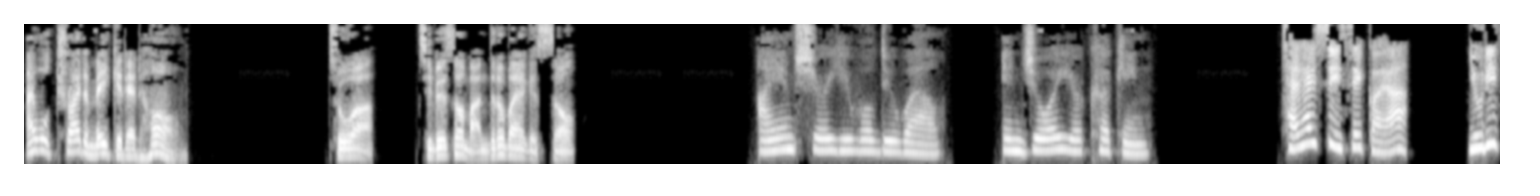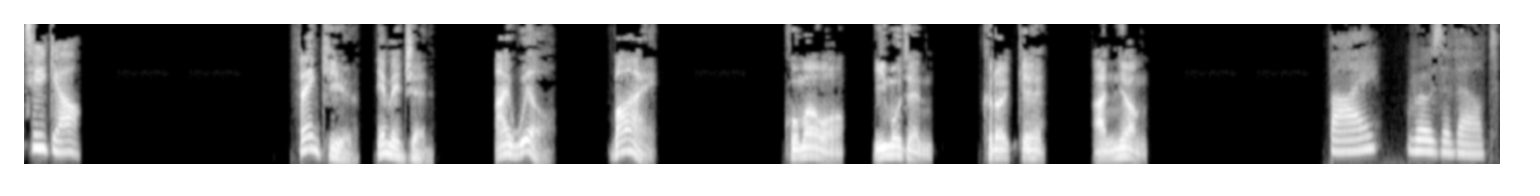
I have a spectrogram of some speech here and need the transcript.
I will try to make it at home. 좋아. 집에서 만들어 봐야겠어. I am sure you will do well. Enjoy your cooking. 잘 할 수 있을 거야. 요리 즐겨. Thank you, Imogen. I will. Bye. 고마워, 이모젠. 그럴게. 안녕. Bye, Roosevelt.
